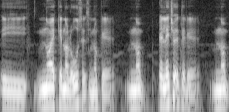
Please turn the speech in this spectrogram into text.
y no es que no lo use, sino que no el hecho de que no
